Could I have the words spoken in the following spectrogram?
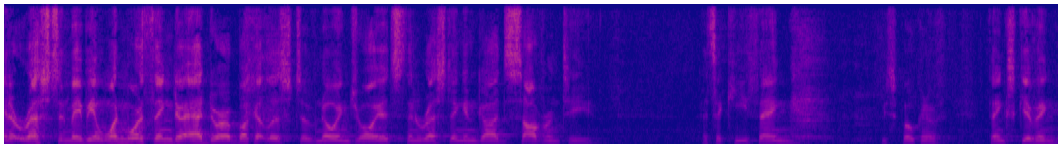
And it rests in maybe in one more thing to add to our bucket list of knowing joy. It's then resting in God's sovereignty. That's a key thing. We've spoken of thanksgiving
